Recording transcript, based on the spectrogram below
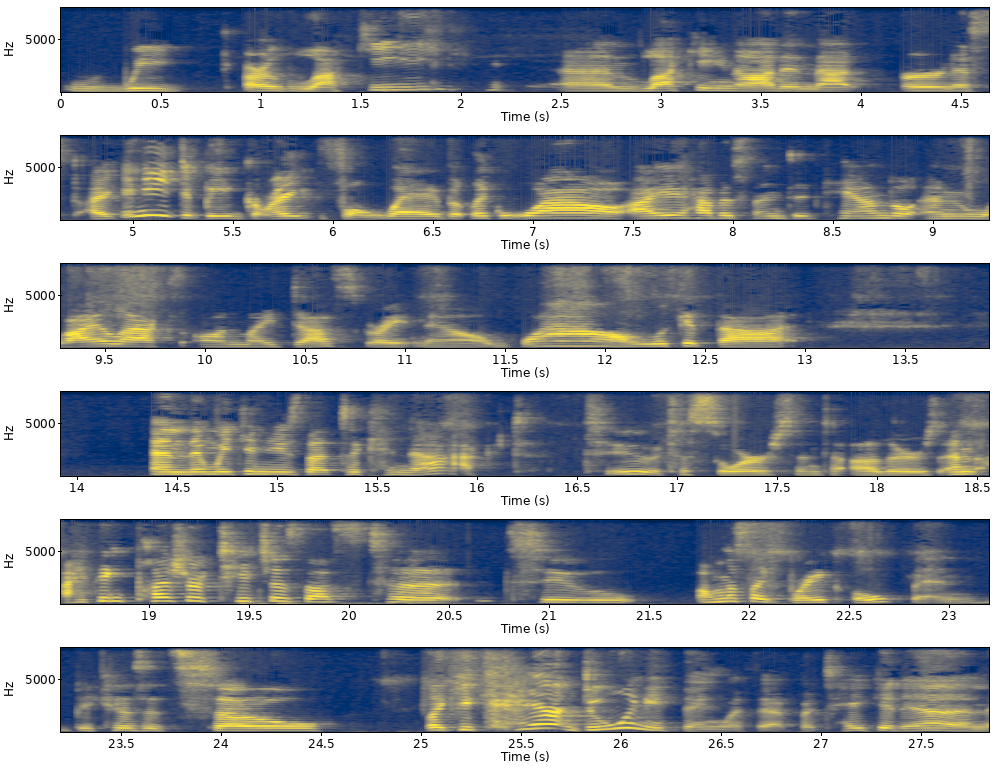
we are lucky and lucky not in that earnest, I need to be grateful way, but like, wow, I have a scented candle and lilacs on my desk right now. Wow, look at that. And then we can use that to connect too, to source and to others. And I think pleasure teaches us to, to almost like break open because it's so like you can't do anything with it but take it in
